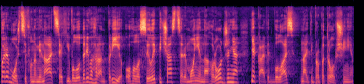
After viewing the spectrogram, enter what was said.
Переможців у номінаціях і володарів гран-прі оголосили під час церемонії нагородження, яка відбулась на Дніпропетровщині.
